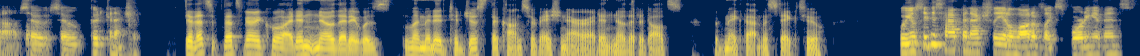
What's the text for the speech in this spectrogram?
Uh, so, so good connection. Yeah, that's that's very cool. I didn't know that it was limited to just the conservation error. I didn't know that adults would make that mistake too. Well, you'll see this happen actually at a lot of like sporting events.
